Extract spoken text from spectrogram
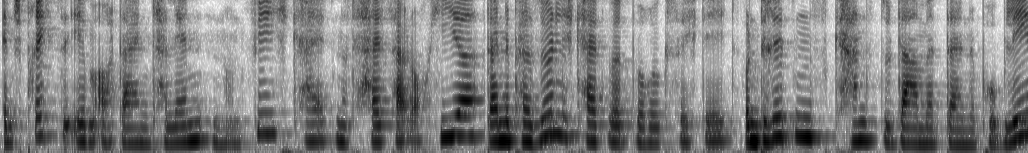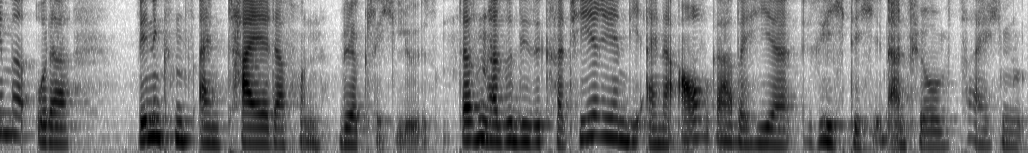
entspricht sie eben auch deinen Talenten und Fähigkeiten. Das heißt halt auch hier, deine Persönlichkeit wird berücksichtigt. Und drittens kannst du damit deine Probleme oder wenigstens einen Teil davon wirklich lösen. Das sind also diese Kriterien, die eine Aufgabe hier richtig in Anführungszeichen,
